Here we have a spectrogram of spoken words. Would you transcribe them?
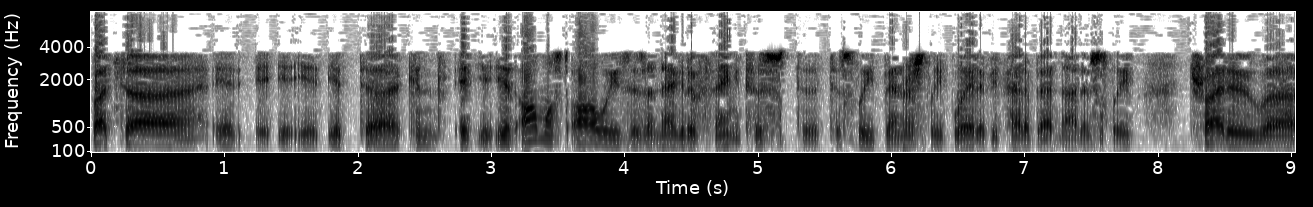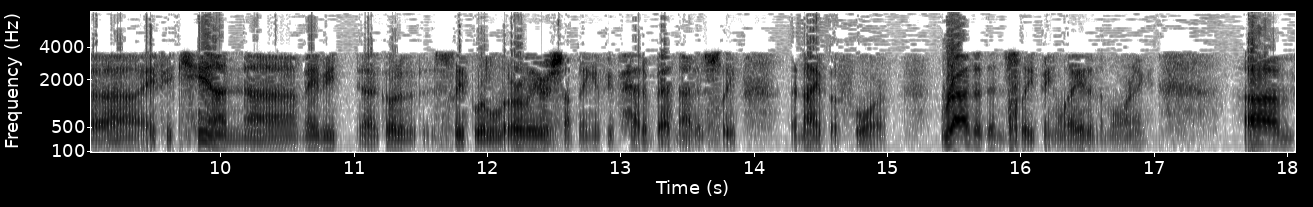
But uh, it it it uh, can it, it almost always is a negative thing to, to to sleep in or sleep late if you've had a bad night of sleep. Try to, uh, if you can, uh, maybe uh, go to sleep a little earlier or something if you've had a bad night of sleep the night before rather than sleeping late in the morning. Um,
